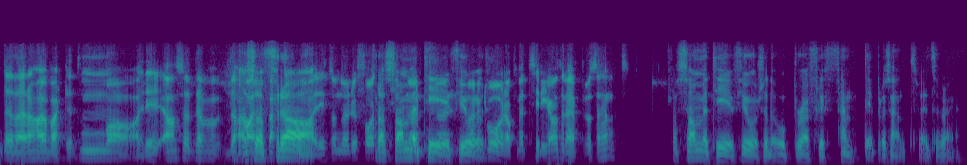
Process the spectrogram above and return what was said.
Det der har jo vært et mareritt altså, det, det har Altså, vært et mareritt. Får fra samme tid i fjor. Når du går opp med 33 Fra samme tid i fjor så er det opp roughly 50 sveitserfranc.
